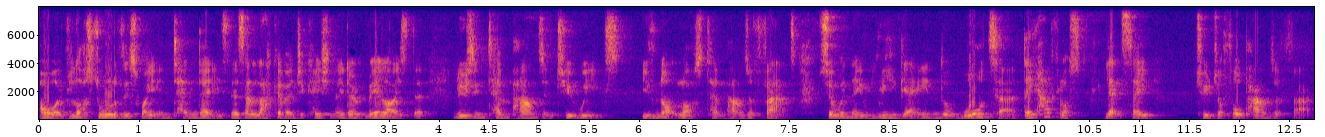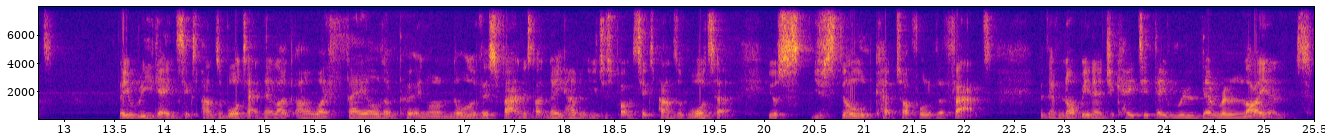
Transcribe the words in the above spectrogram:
Oh, I've lost all of this weight in 10 days. There's a lack of education. They don't realize that losing 10 pounds in two weeks, you've not lost 10 pounds of fat. So when they regain the water, they have lost, let's say, two to four pounds of fat they regain six pounds of water and they're like, oh, I failed. I'm putting on all of this fat. And it's like, no, you haven't. You just put on six pounds of water. You're, you've still kept off all of the fat. But they've not been educated. They re- they're reliant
